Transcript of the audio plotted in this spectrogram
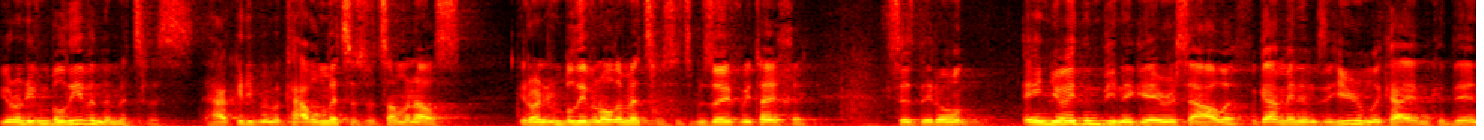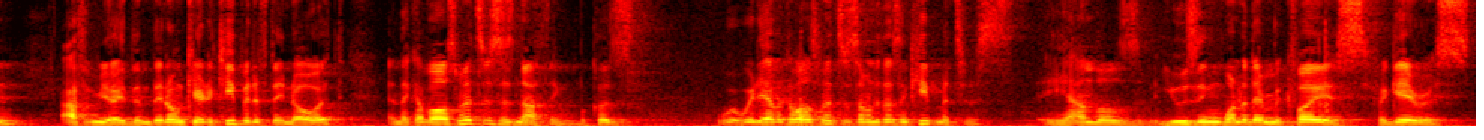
You don't even believe in the mitzvahs. How could you be makabel mitzvahs with someone else? You don't even believe in all the mitzvahs. It's mizoyif mitayche. He says they don't. Ein yoidim dina gerus aleph. Gaminim zahirim lekayim kadin. Afim yoidim. They don't care to keep it if they know it. And the Kabbalah's mitzvahs is nothing because where, do you have a Kabbalah's mitzvah? Someone who doesn't keep mitzvahs. He handles using one of their mikvayis for gerus.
